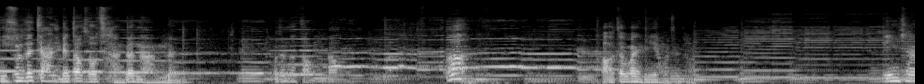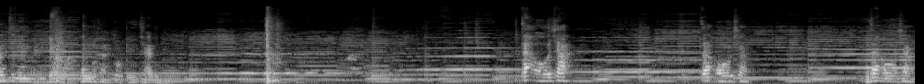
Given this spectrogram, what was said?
你说在家里面到时候藏个男人，我真的找不到了。啊？好，在外面，我知道。冰箱这边没有啊，很多很多冰箱里面。再欧一下，再欧一下，你再欧一下。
